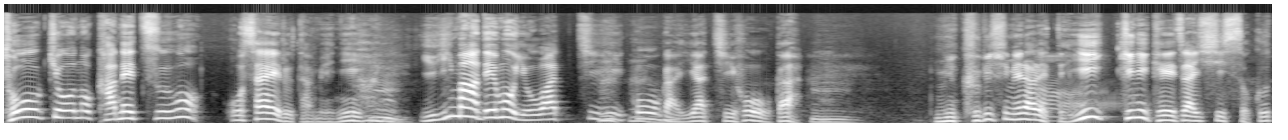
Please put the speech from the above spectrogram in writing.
東京の過熱を抑えるために、今でも弱っちい郊外や地方がうん。見首絞められて一気に経済失速っ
